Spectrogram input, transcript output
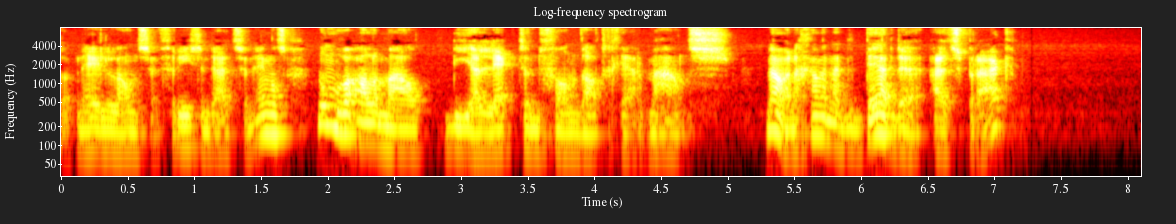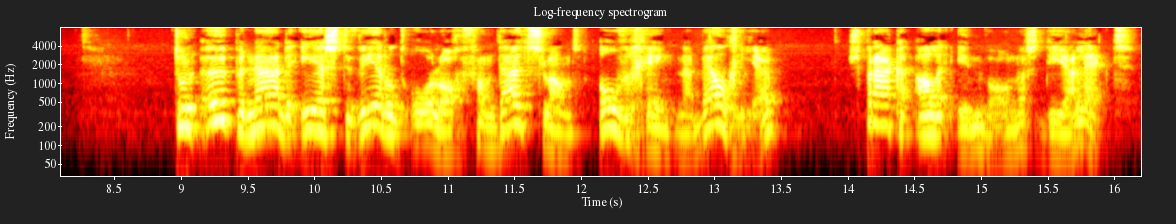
dat Nederlands en Fries en Duits en Engels, noemen we allemaal dialecten van dat Germaans. Nou, en dan gaan we naar de derde uitspraak. Toen Eupen na de Eerste Wereldoorlog van Duitsland overging naar België, spraken alle inwoners dialect.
